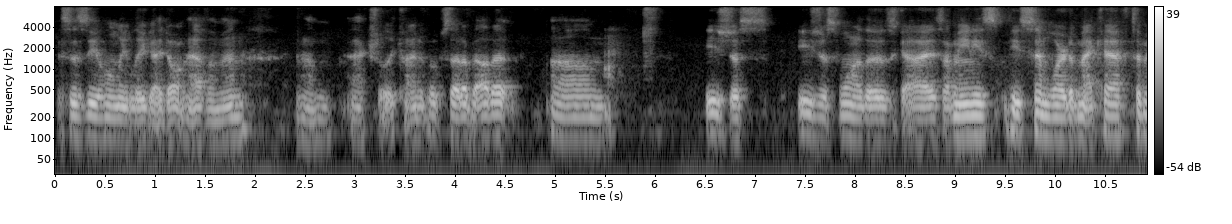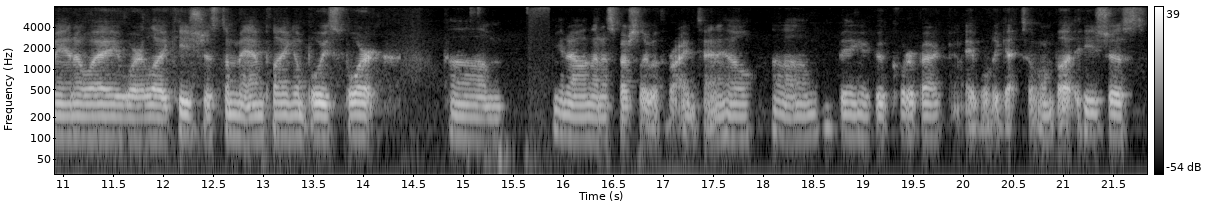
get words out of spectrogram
This is the only league I don't have him in, and I'm actually kind of upset about it. Um, he's just he's just one of those guys. I mean, he's he's similar to Metcalf to me in a way, where like he's just a man playing a boy sport. Um, you know, and then especially with Ryan Tannehill um, being a good quarterback and able to get to him, but he's just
